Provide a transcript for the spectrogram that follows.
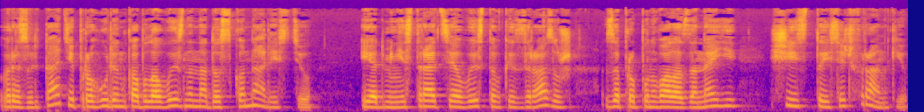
В результаті прогулянка була визнана досконалістю, і адміністрація виставки зразу ж запропонувала за неї 6 тисяч франків.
